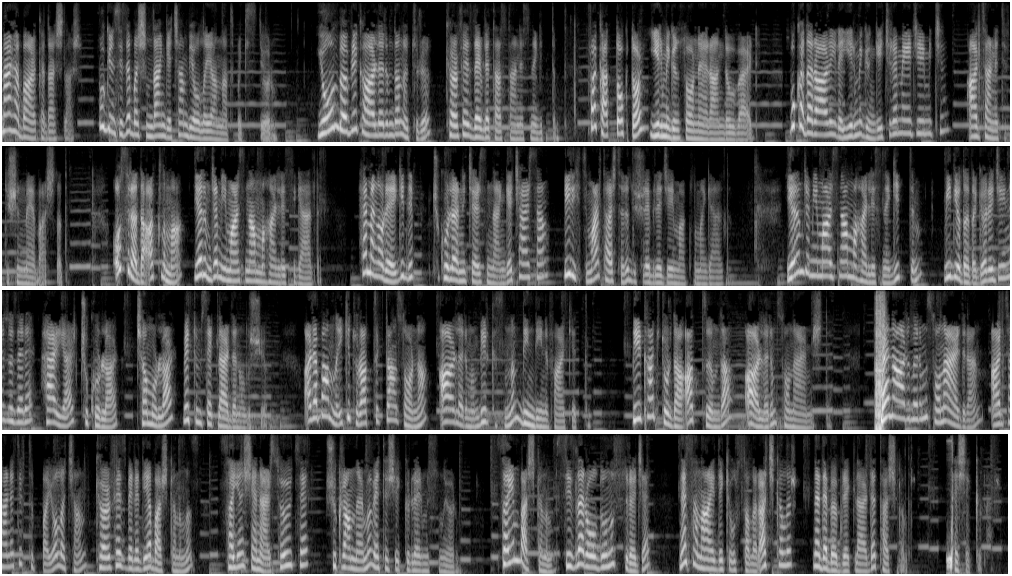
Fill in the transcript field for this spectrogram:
Merhaba arkadaşlar. Bugün size başımdan geçen bir olayı anlatmak istiyorum. Yoğun böbrek ağrılarımdan ötürü Körfez Devlet Hastanesi'ne gittim. Fakat doktor 20 gün sonraya randevu verdi. Bu kadar ağrıyla 20 gün geçiremeyeceğim için alternatif düşünmeye başladım. O sırada aklıma Yarımca Mimar Sinan Mahallesi geldi. Hemen oraya gidip çukurların içerisinden geçersem bir ihtimal taşları düşürebileceğim aklıma geldi. Yarımca Mimar Sinan Mahallesi'ne gittim Videoda da göreceğiniz üzere her yer çukurlar, çamurlar ve tümseklerden oluşuyor. Arabamla iki tur attıktan sonra ağrılarımın bir kısmının dindiğini fark ettim. Birkaç tur daha attığımda ağrılarım sona ermişti. Ben ağrılarımı sona erdiren, alternatif tıbba yol açan Körfez Belediye Başkanımız Sayın Şener Söğüt'e şükranlarımı ve teşekkürlerimi sunuyorum. Sayın Başkanım, sizler olduğunuz sürece ne sanayideki ustalar aç kalır ne de böbreklerde taş kalır. Teşekkürler.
